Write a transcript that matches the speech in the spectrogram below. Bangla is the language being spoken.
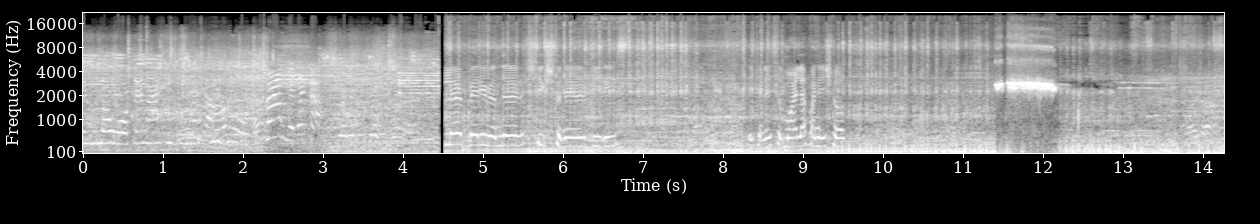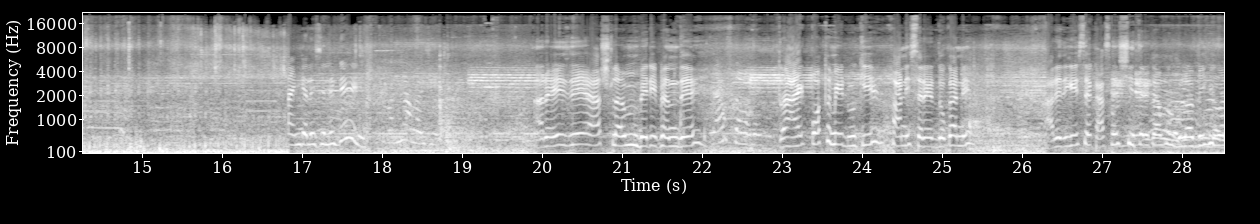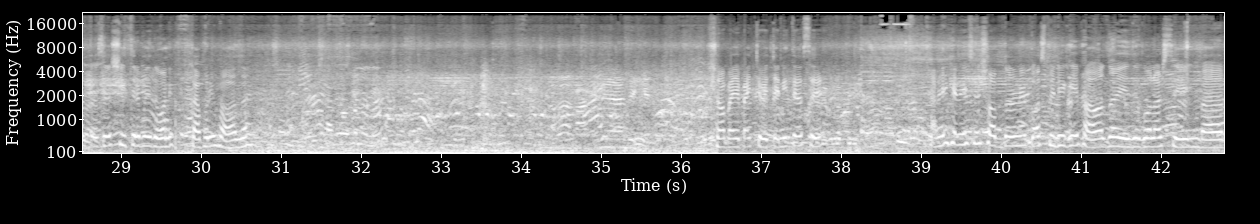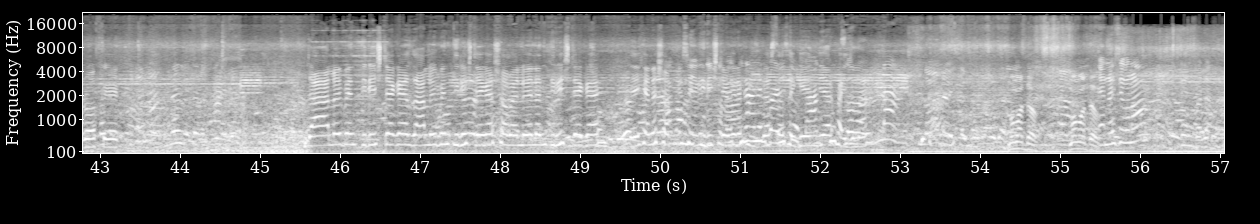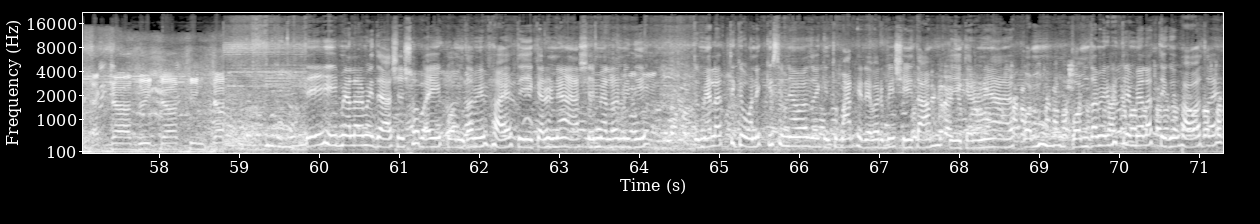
এগুলো ওঠে না কিছু শিক্ষণের ব্রিজ। এখানে হচ্ছে ময়লা পানি সব। আর এই যে আসলাম বেরিবান্ধে তো আগে প্রথমে ঢুকি ফার্নিচারের দোকানে। আর এদিকে এসে কাছে শীতের কাপড়গুলো বিক্রি করতেছে। শীতের মধ্যে অনেক কাপড়ই পাওয়া যায়। সবাই বাচ্চা বাচ্চা নিতে আছে। আর এখানে এসে সব ধরনের কসমেটিকই পাওয়া যায়, এই যে গলার সিন বা রকেট যা লইবেন তিরিশ টাকা যা লইবেন তিরিশ টাকা সবাই লই এলেন তিরিশ টাকায়। এখানে সব কিছু তিরিশ টাকা করে আছে গেঞ্জি আর পাইজামা মামা দাও মামা দাও একটা দুইটা তিনটা। এই মেলার মধ্যে আসে সবাই কম দামে পায় তো এই কারণে আসে মেলার মধ্যে। তো মেলার থেকে অনেক কিছু নেওয়া যায় কিন্তু মার্কেটে আবার বেশি দাম তো এই কারণে আর কম কম দামের ভিতরে মেলার থেকেও পাওয়া যায়।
